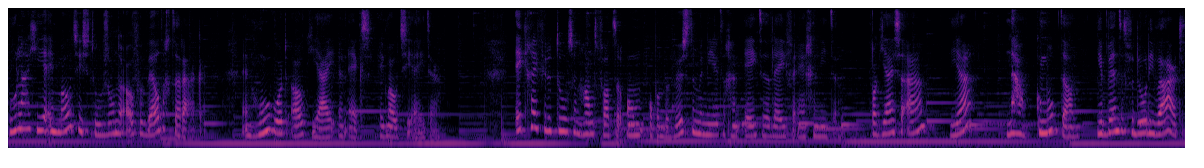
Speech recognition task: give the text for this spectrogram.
Hoe laat je je emoties toe zonder overweldigd te raken? En hoe wordt ook jij een ex-emotieeter? Ik geef je de tools en handvatten om op een bewuste manier te gaan eten, leven en genieten. Pak jij ze aan? Ja? Nou, kom op dan. Je bent het verdorie waard.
